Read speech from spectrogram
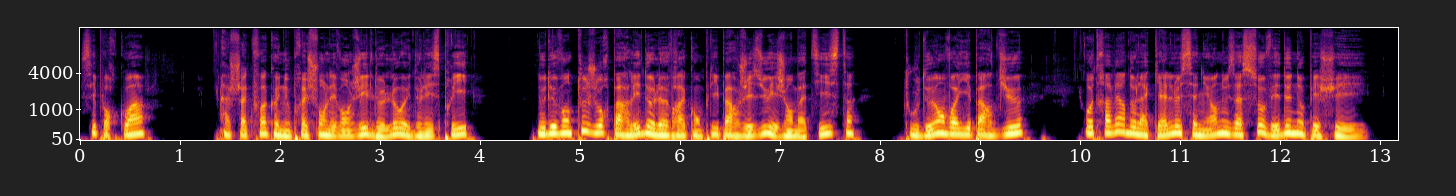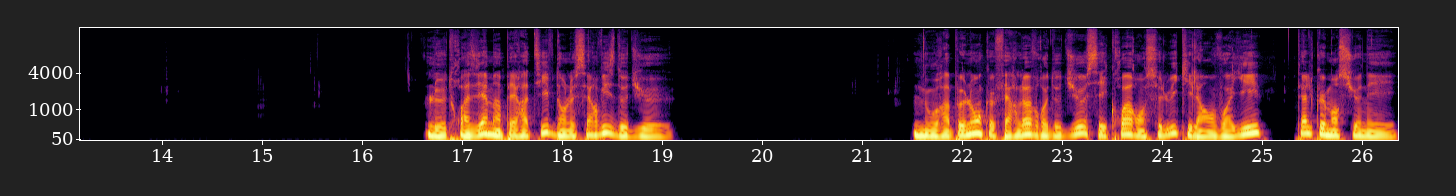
C'est pourquoi, à chaque fois que nous prêchons l'évangile de l'eau et de l'esprit, nous devons toujours parler de l'œuvre accomplie par Jésus et Jean-Baptiste, tous deux envoyés par Dieu, au travers de laquelle le Seigneur nous a sauvés de nos péchés. Le troisième impératif dans le service de Dieu. Nous rappelons que faire l'œuvre de Dieu, c'est croire en celui qui l'a envoyé, tel que mentionné.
